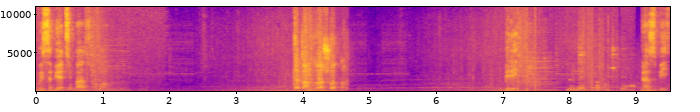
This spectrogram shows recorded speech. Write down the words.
Вы собьете базу, лом? Да там два шотна. Бери. Разбить.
